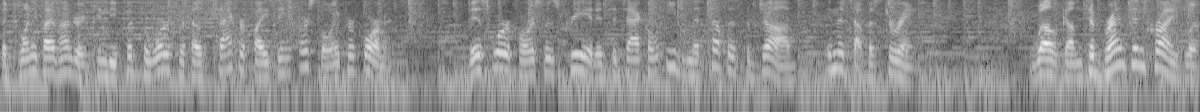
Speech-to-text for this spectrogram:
the 2500 can be put to work without sacrificing or slowing performance. This workhorse was created to tackle even the toughest of jobs in the toughest terrain. Welcome to Brampton Chrysler.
